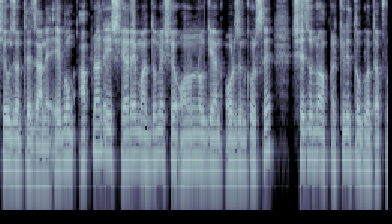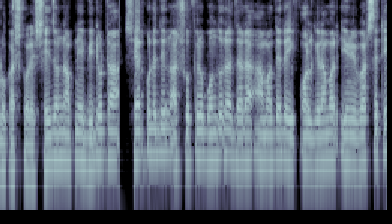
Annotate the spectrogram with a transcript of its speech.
সেও যাতে জানে এবং আপনার এই শেয়ারের মাধ্যমে সে অনন্য জ্ঞান অর্জন করছে, সেজন্য আপনার কৃতজ্ঞতা প্রকাশ করে। সেই জন্য আপনি এই ভিডিওটা শেয়ার করে দিন। আর সুপ্রিয় বন্ধুরা, যারা আমাদের এই all grammar university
